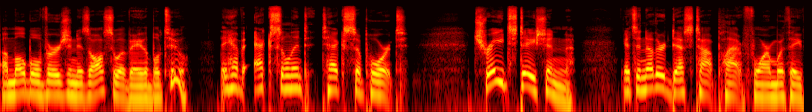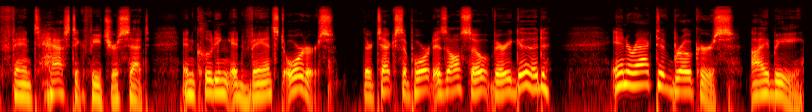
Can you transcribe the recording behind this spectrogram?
A mobile version is also available too. They have excellent tech support. TradeStation. It's another desktop platform with a fantastic feature set, including advanced orders. Their tech support is also very good. Interactive Brokers, IB,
